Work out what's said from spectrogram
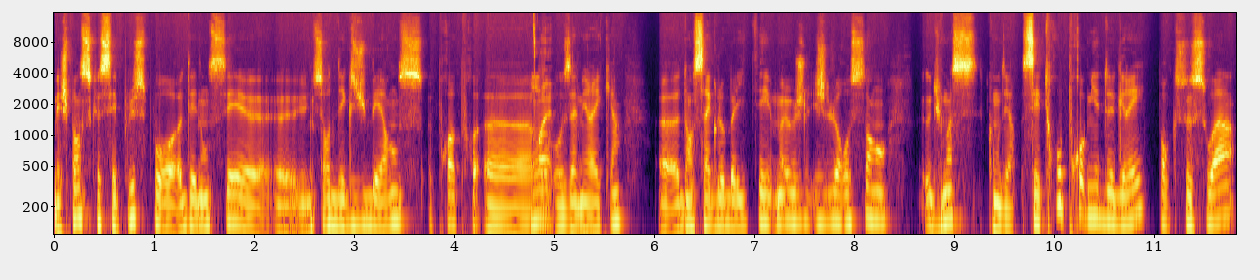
mais je pense que c'est plus pour dénoncer euh, euh, une sorte d'exubérance propre euh, Ouais. aux Américains euh, dans sa globalité. Moi, je, je le ressens, euh, du moins, c'est- comment dire, c'est trop premier degré pour que ce soit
